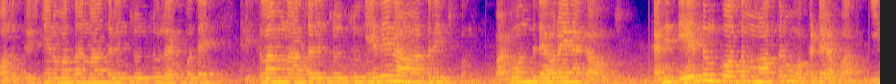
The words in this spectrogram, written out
వాళ్ళు క్రిస్టియన్ మతాన్ని ఆచరించవచ్చు లేకపోతే ఇస్లాంను ఆచరించవచ్చు ఏదైనా ఆచరించుకొని. భగవంతుడు ఎవరైనా కావచ్చు. కానీ దేశం కోసం మాత్రం ఒక్కటే అవ్వాలి. ఈ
